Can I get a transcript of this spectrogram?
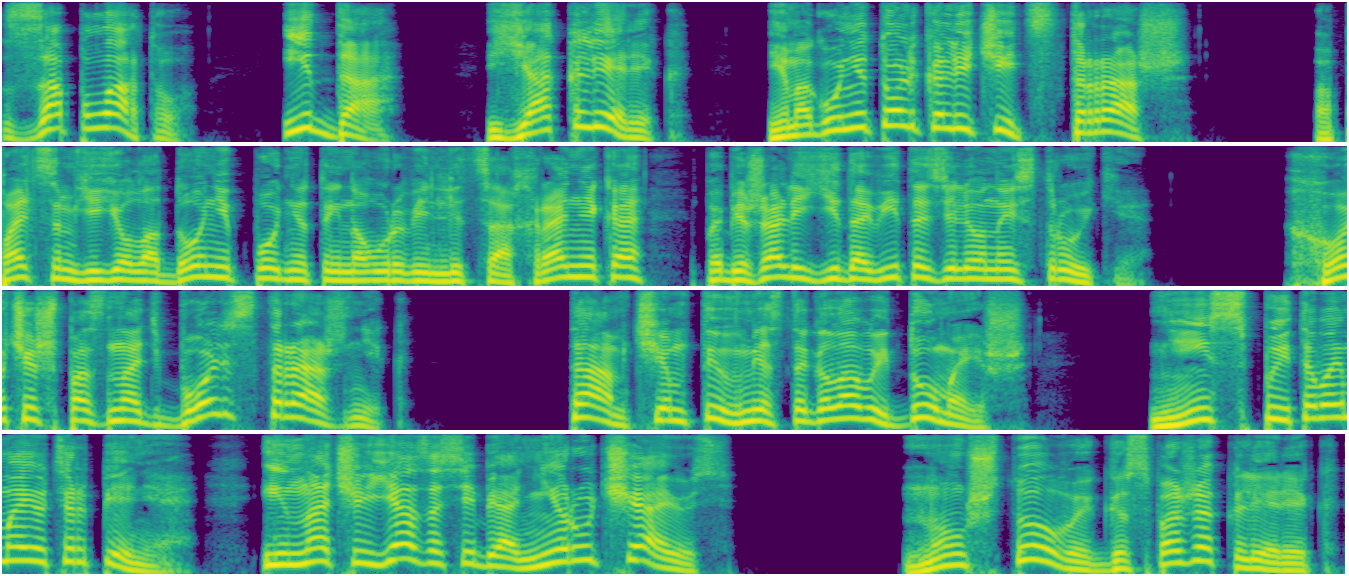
за плату! И да, я клерик, и могу не только лечить страж!» По пальцам ее ладони, поднятой на уровень лица охранника, побежали ядовито-зеленые струйки. «Хочешь познать боль, стражник? Там, чем ты вместо головы думаешь. Не испытывай мое терпение, иначе я за себя не ручаюсь». «Ну что вы, госпожа клерик!»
